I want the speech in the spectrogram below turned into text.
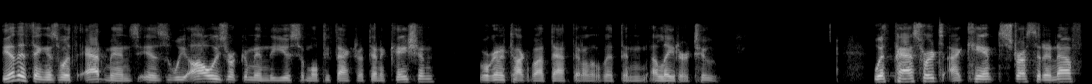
The other thing is with admins is we always recommend the use of multi-factor authentication. We're going to talk about that then a little bit then uh, later too. With passwords, I can't stress it enough.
